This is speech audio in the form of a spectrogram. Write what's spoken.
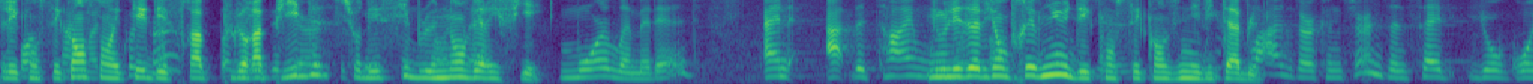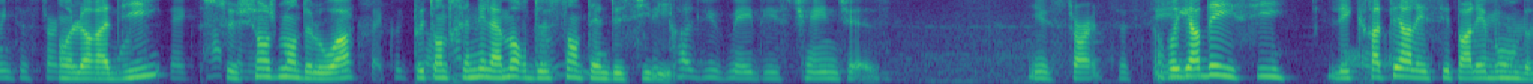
Les conséquences ont été des frappes plus rapides sur des cibles non vérifiées. Nous les avions prévenus des conséquences inévitables. On leur a dit, ce changement de loi peut entraîner la mort de centaines de civils. Regardez ici, les cratères laissés par les bombes.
